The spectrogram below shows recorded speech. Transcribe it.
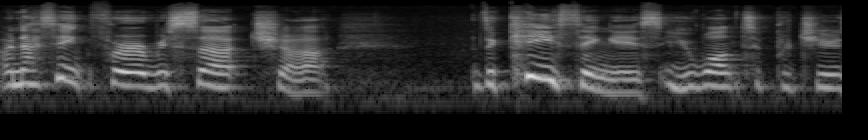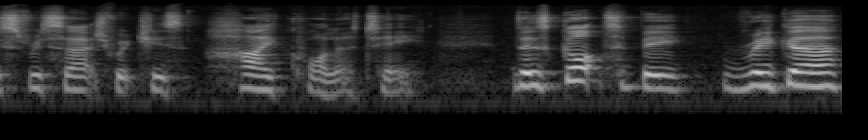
and I think for a researcher, the key thing is you want to produce research which is high quality. There's got to be rigour,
